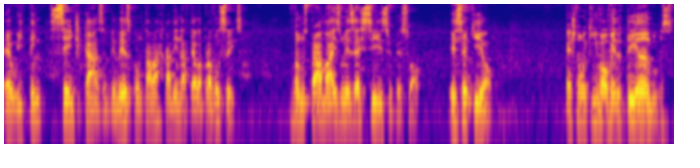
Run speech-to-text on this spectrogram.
é o item C de casa, beleza? Como está marcado aí na tela para vocês. Vamos para mais um exercício, pessoal. Esse aqui, ó. Questão aqui envolvendo triângulos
